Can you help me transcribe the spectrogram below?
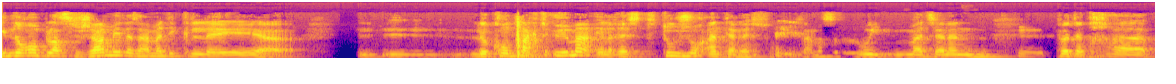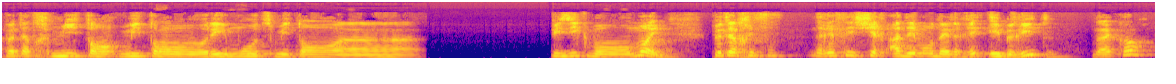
il ne remplace jamais زعما ديك le contact humain il reste toujours intéressant oui مثلا peut-être peut-être mi-temps mi-temps remote mi-temps euh, physiquement moins peut-être il faut réfléchir à des modèles hybrides d'accord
